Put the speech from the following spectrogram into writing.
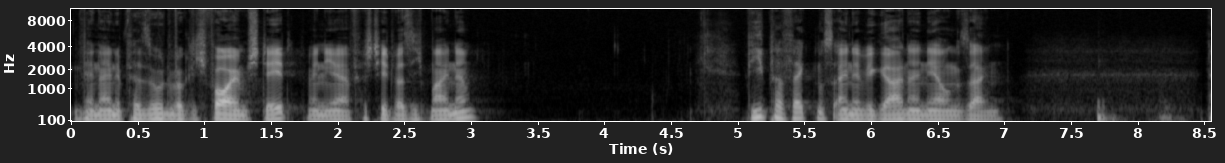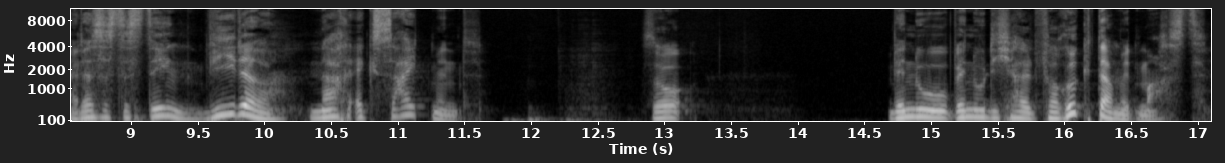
Wenn eine Person wirklich vor ihm steht, wenn ihr versteht, was ich meine. Wie perfekt muss eine vegane Ernährung sein? Na, das ist das Ding. Wieder nach Excitement. So, wenn du, wenn du dich halt verrückt damit machst,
